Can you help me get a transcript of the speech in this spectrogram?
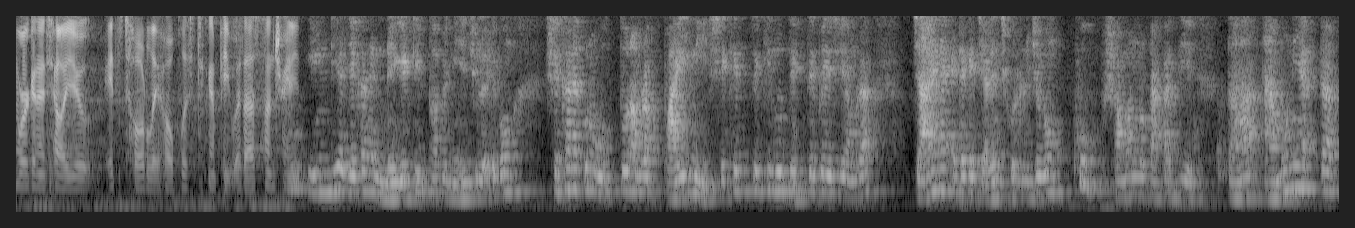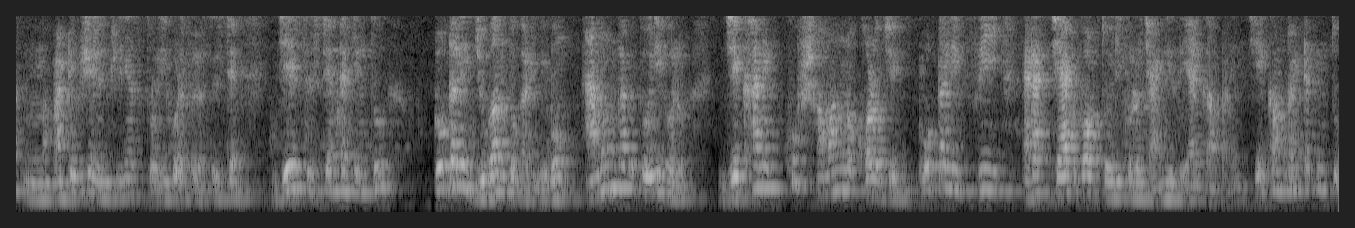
we're going to tell you it's totally hopeless to compete with us on training. India যেখানে নেগেটিভ ভাবে নিয়েছিল এবং সেখানে কোনো উত্তর আমরা পাইনি সেক্ষেত্রে কিন্তু দেখতে পেয়েছি আমরা চায়না এটাকে চ্যালেঞ্জ করে নিয়েছে এবং খুব সামান্য টাকা দিয়ে তারা এমনই একটা আর্টিফিশিয়াল ইন্টেলিজেন্স তৈরি করে ফেলো সিস্টেম যে সিস্টেমটা কিন্তু টোটালি যুগান্তকারী এবং এমনভাবে তৈরি হলো যেখানে খুব সামান্য খরচে টোটালি ফ্রি একটা চ্যাটবট তৈরি করল চাইনিজ এআই কোম্পানি যে কোম্পানিটা কিন্তু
